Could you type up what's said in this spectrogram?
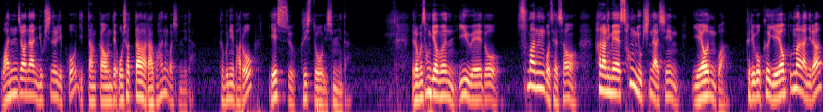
완전한 육신을 입고 이 땅 가운데 오셨다라고 하는 것입니다. 그분이 바로 예수 그리스도이십니다. 여러분 성경은 이 외에도 수많은 곳에서 하나님의 성육신하신 예언과 그리고 그 예언뿐만 아니라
